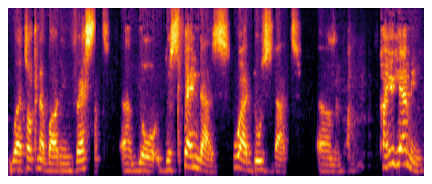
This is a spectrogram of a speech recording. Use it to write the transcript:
We're talking about investors, um, your the spenders. Who are those that? Um, can you hear me?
